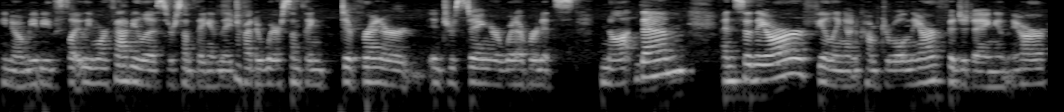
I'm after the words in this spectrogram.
you know, maybe slightly more fabulous or something and they mm-hmm. try to wear something different or interesting or whatever and it's not them. And so they are feeling uncomfortable and they are fidgeting and they are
